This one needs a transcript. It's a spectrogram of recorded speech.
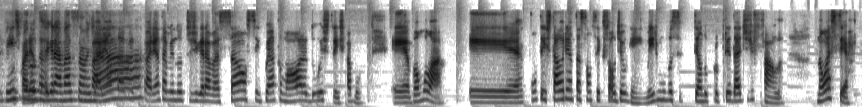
20 40, minutos de gravação 40, já. 40 minutos de gravação, 50, uma hora, duas, três, acabou. É, vamos lá. É, contestar a orientação sexual de alguém, mesmo você tendo propriedade de fala, não é certo.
